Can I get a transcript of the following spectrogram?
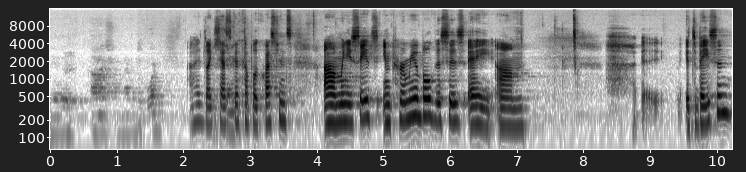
Any other comments from members of the board? I'd like to ask a couple of questions. Um, When you say it's impermeable, this is a, um, it's a basin?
